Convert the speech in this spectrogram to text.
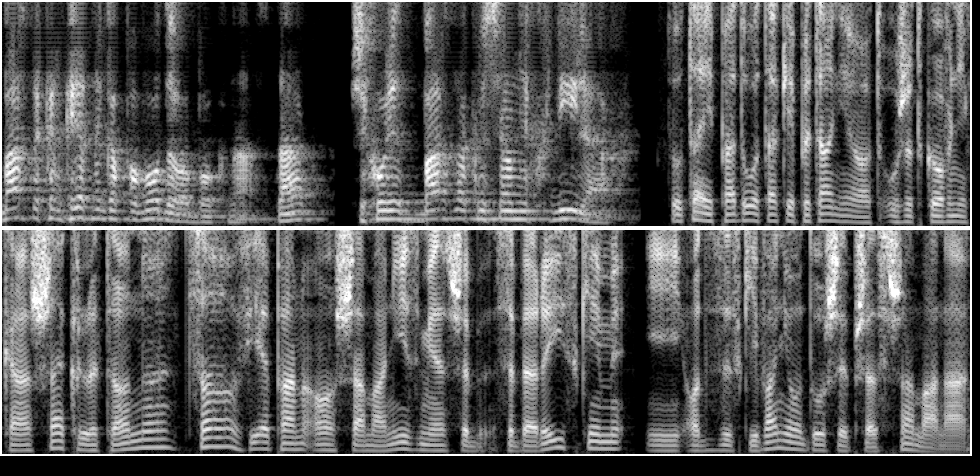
bardzo konkretnego powodu obok nas, tak? Przychodzi w bardzo określonych chwilach. Tutaj padło takie pytanie od użytkownika Shackleton. Co wie pan o szamanizmie syberyjskim i odzyskiwaniu duszy przez szamana?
